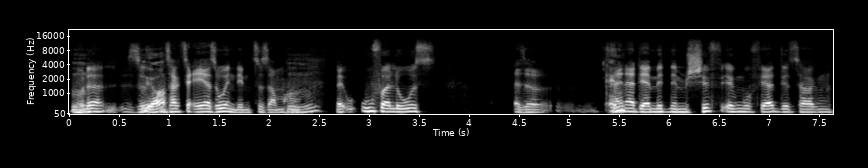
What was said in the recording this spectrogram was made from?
Mhm. Oder? So, Ja. Man sagt es ja eher so in dem Zusammenhang. Mhm. Bei uferlos, also keiner, der mit einem Schiff irgendwo fährt, wird sagen,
